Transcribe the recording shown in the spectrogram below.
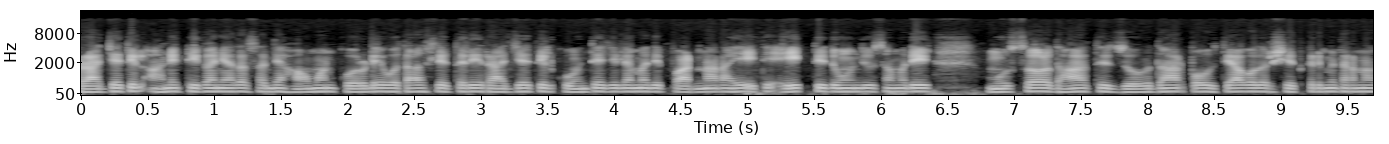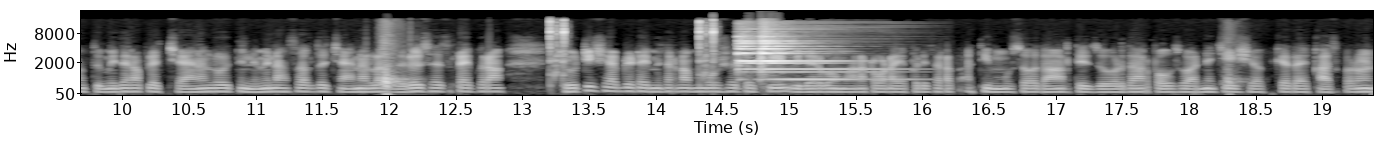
राज्यातील अनेक ठिकाणी आता सध्या हवामान कोरडे होत असले तरी राज्यातील कोणत्या जिल्ह्यामध्ये पडणार आहे? इथे एक ते दोन दिवसामध्ये मुसळधार ते जोरदार पाऊस. त्या अगोदर शेतकरी मित्रांनो तुम्ही जर आपल्या चॅनलवरती नवीन असाल तर चॅनलला जरूर सबस्क्राईब करा. छोटीशी अपडेट आहे मित्रांनो आपण शकतो की विदर्भ मराठवाडा या परिसरात अतिमुसळधार ते जोरदार पाऊस वाढण्याची शक्यता आहे. खास करून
